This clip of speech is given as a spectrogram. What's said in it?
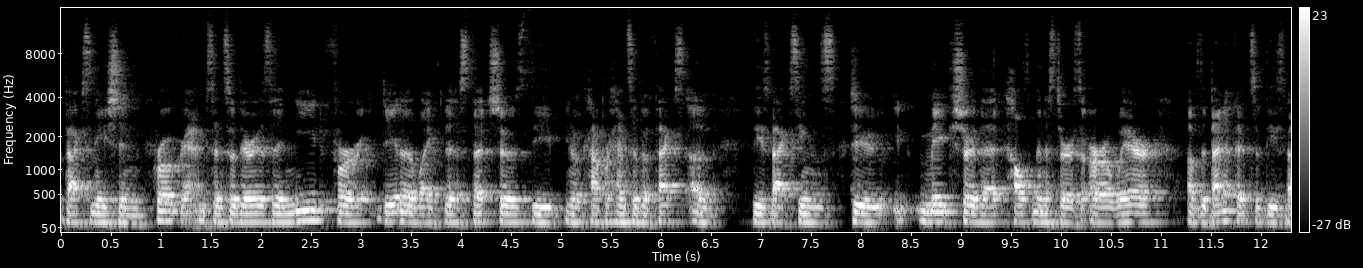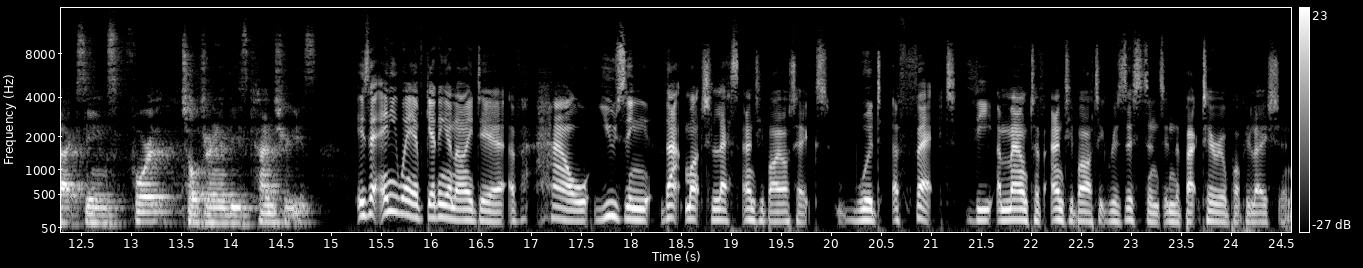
vaccination programs. And so there is a need for data like this that shows the you know comprehensive effects of these vaccines to make sure that health ministers are aware of the benefits of these vaccines for children in these countries. Is there any way of getting an idea of how using that much less antibiotics would affect the amount of antibiotic resistance in the bacterial population?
